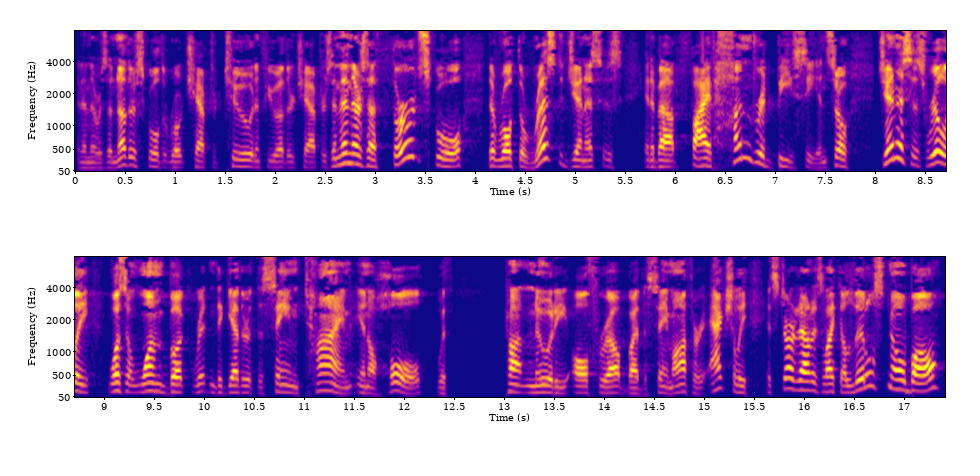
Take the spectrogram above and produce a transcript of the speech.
and then there was another school that wrote chapter 2 and a few other chapters. And then there's a third school that wrote the rest of Genesis in about 500 BC. And so Genesis really wasn't one book written together at the same time in a whole with continuity all throughout by the same author. Actually, it started out as like a little snowball,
